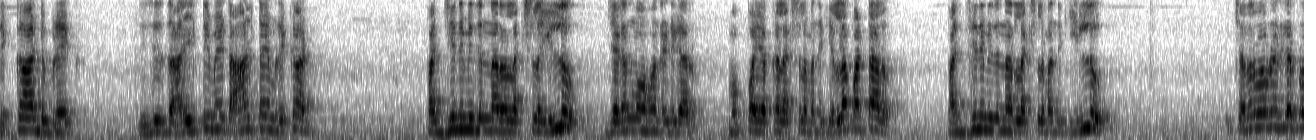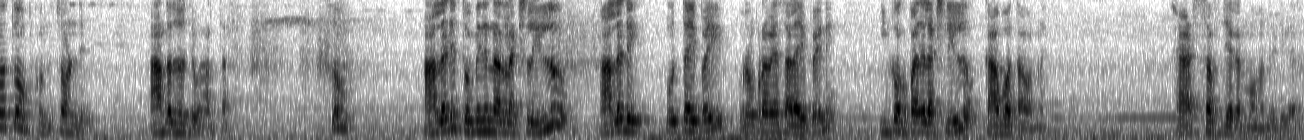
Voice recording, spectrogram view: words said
Record break. This is the ultimate all time record పద్దెనిమిదిన్నర లక్షల ఇల్లు జగన్మోహన్ రెడ్డి గారు ముప్పై ఒక్క లక్షల మందికి ఇళ్ళ పట్టాలు పద్దెనిమిదిన్నర లక్షల మందికి ఇల్లు. చంద్రబాబు నాయుడు గారు ప్రభుత్వం ఒప్పుకుంది. చూడండి ఆంధ్రజ్యోతి వార్త. సో ఆల్రెడీ తొమ్మిదిన్నర లక్షల ఇల్లు ఆల్రెడీ పూర్తయిపోయి గృహప్రవేశాలు అయిపోయినాయి. ఇంకొక పది లక్షల ఇల్లు కాబోతా ఉన్నాయి. హ్యాట్స్ ఆఫ్ జగన్మోహన్ రెడ్డి గారు.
